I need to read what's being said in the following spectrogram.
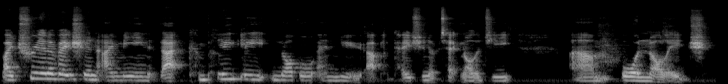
By true innovation, I mean that completely novel and new application of technology um, or knowledge.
